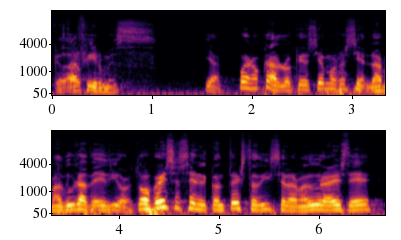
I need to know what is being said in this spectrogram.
quedar firmes. Bueno, claro, lo que decíamos recién, la armadura de Dios. Dos veces en el contexto dice la armadura es de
